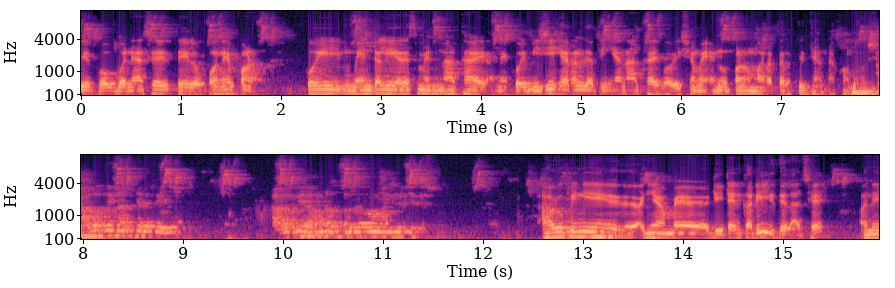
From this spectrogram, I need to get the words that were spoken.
જે ભોગ બન્યા છે તે લોકોને પણ કોઈ મેન્ટલી હેરેસમેન્ટ ના થાય અને કોઈ બીજી હેરાનગતિ અહીંયા ના થાય ભવિષ્યમાં એનું પણ અમારા તરફથી ધ્યાન રાખવામાં આવશે. આરોપીને અહીંયા અમે ડિટેન કરી લીધેલા છે અને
